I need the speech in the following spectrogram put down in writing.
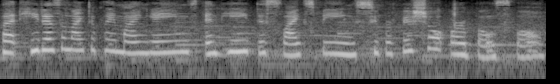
But he doesn't like to play mind games and he dislikes being superficial or boastful.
